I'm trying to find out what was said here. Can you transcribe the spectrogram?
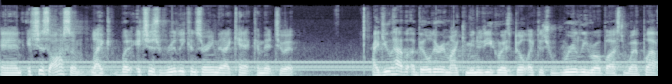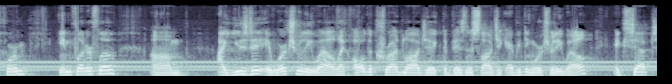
and it's just awesome. Like, but it's just really concerning that I can't commit to it. I do have a builder in my community who has built like this really robust web platform in Flutterflow. Um, I used it. It works really well. Like all the CRUD logic, the business logic, everything works really well, except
